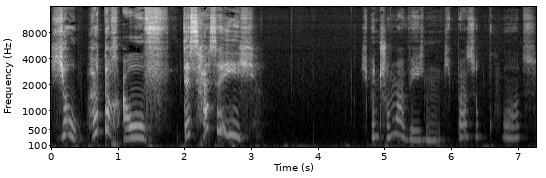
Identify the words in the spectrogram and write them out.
Jo, hört doch auf! Das hasse ich! Ich bin schon mal wegen. Ich war so kurz.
